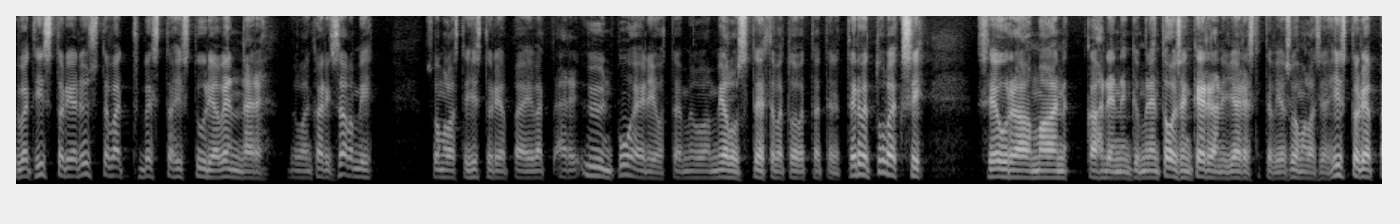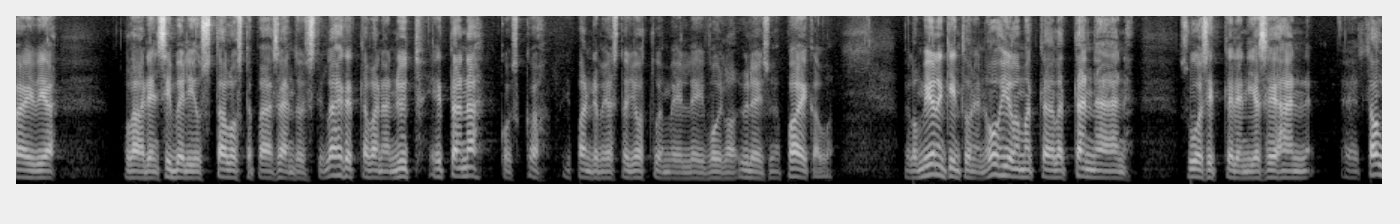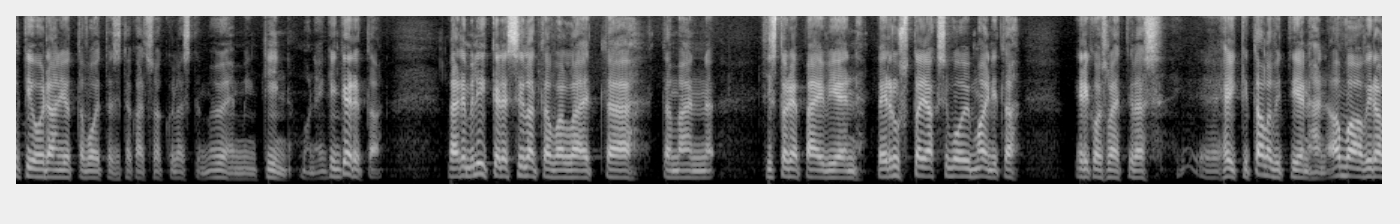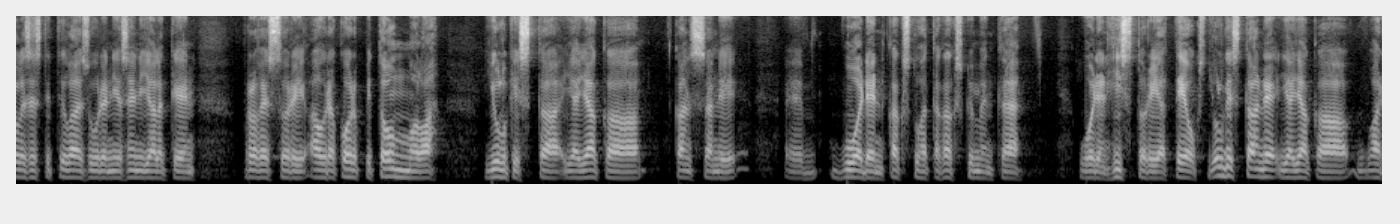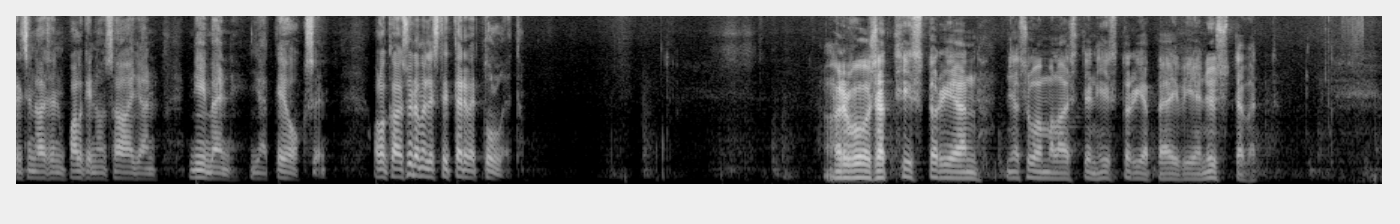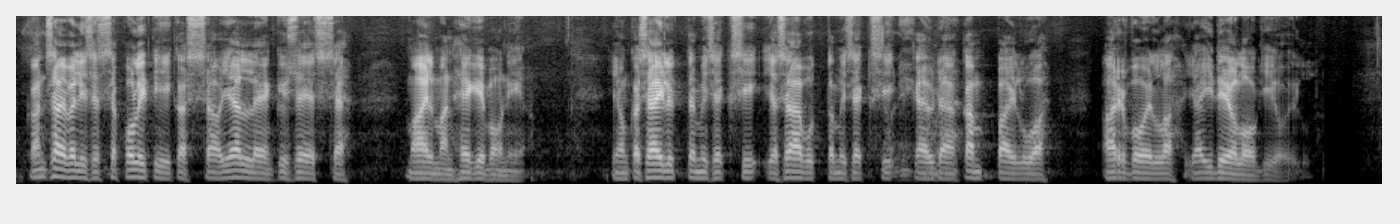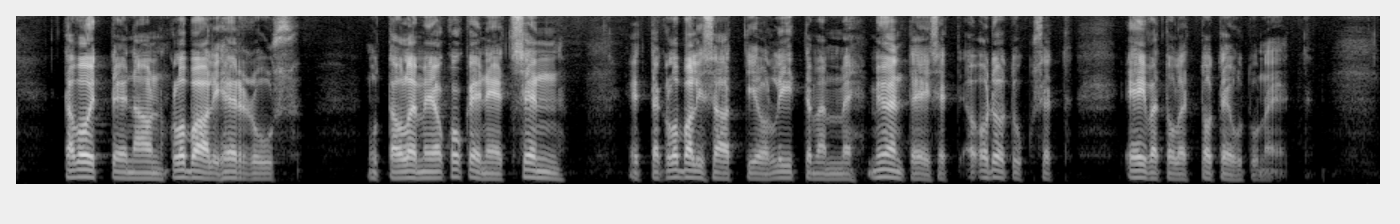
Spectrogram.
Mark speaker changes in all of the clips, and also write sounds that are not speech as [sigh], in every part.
Speaker 1: Hyvät historian ystävät, besta historia vänner. Minulla on Kari Salmi, suomalaisten historiapäivät ryn puheenjohtaja. Minulla on mieluisa tehtävä toivottaa teidät tervetulleeksi seuraamaan 22. kerran järjestettäviä suomalaisia historiapäiviä Lahden Sibelius-talosta pääsääntöisesti lähetettävänä nyt etänä, koska pandemiasta johtuen meillä ei voi olla yleisöä paikalla. Meillä on mielenkiintoinen ohjelma täällä tänään. Suosittelen ja sehän taltioidaan, jotta voitte sitä katsoa kyllä sitten myöhemminkin, monenkin kertaan. Lähdemme liikkeelle sillä tavalla, että tämän historiapäivien perustajaksi voi mainita erikoislähettiläs Heikki Talvitien. Hän avaa virallisesti tilaisuuden ja sen jälkeen professori Aura Korppi-Tommola julkistaa ja jakaa kanssani vuoden 2020 vuoden historiateoksi. Julkistaa ne ja jakaa varsinaisen palkinnon saajan nimen ja teoksen. Olkaa sydämellisesti tervetulleita.
Speaker 2: Arvoisat historian ja suomalaisten historiapäivien ystävät. Kansainvälisessä politiikassa on jälleen kyseessä maailman hegemonia, jonka säilyttämiseksi ja saavuttamiseksi no niin, käydään kamppailua arvoilla ja ideologioilla. Tavoitteena on globaali herruus, mutta olemme jo kokeneet sen, että globalisaation liittämämme myönteiset odotukset eivät ole toteutuneet.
